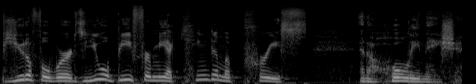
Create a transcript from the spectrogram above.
Beautiful words. You will be for me a kingdom of priests and a holy nation.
